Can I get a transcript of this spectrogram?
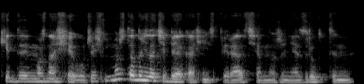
kiedy można się uczyć. Może to będzie dla Ciebie jakaś inspiracja, może nie, zrób tym,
